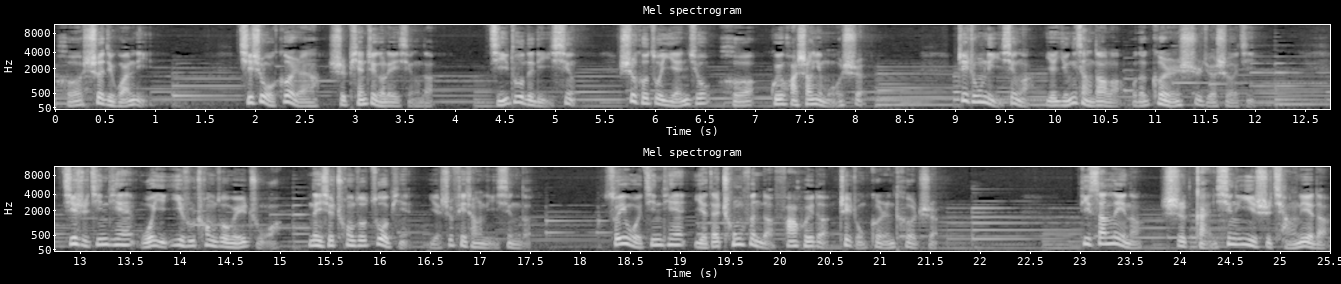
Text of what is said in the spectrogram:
和设计管理。其实我个人啊是偏这个类型的，极度的理性，适合做研究和规划商业模式。这种理性啊，也影响到了我的个人视觉设计。即使今天我以艺术创作为主啊。那些创作作品也是非常理性的，所以我今天也在充分的发挥的这种个人特质。第三类呢是感性意识强烈的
